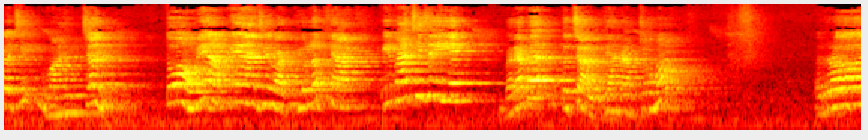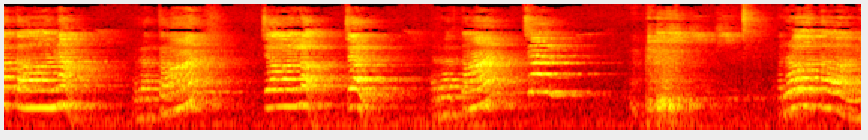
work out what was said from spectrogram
પછી વાંચન. તો હવે આપણે આ જે વાક્યો લખ્યા એ વાંચી જઈએ. બરાબર? તો ચાલો ધ્યાન આપજો હો. રતન. રતન, ચલ ચલ. રતન ચલ. રતન.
